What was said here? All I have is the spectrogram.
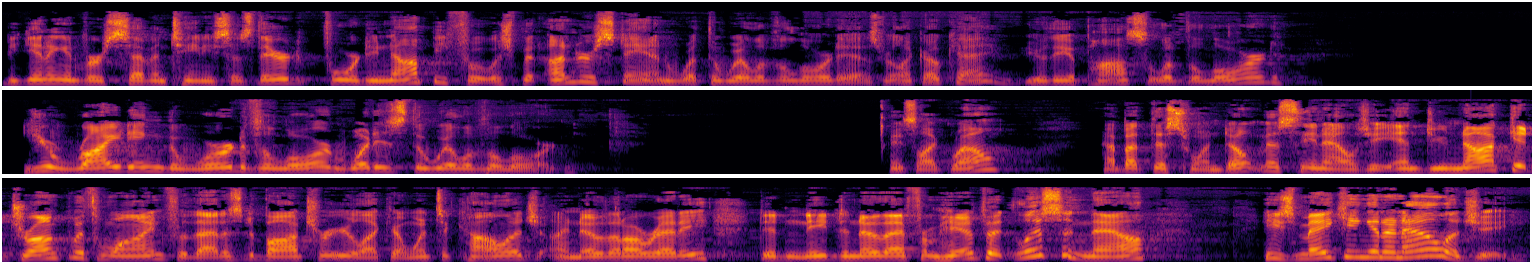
Beginning in verse 17, he says, Therefore, do not be foolish, but understand what the will of the Lord is. We're like, okay, you're the apostle of the Lord. You're writing the word of the Lord. What is the will of the Lord? He's like, well, how about this one? Don't miss the analogy. And do not get drunk with wine, for that is debauchery. You're like, I went to college. I know that already. Didn't need to know that from here. But listen now. He's making an analogy.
